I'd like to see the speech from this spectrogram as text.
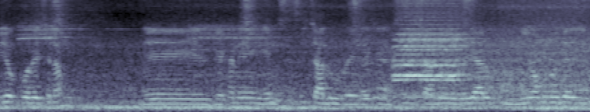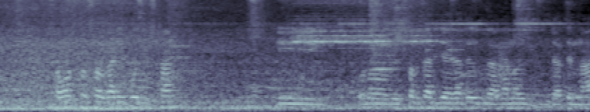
অভিযোগ করেছিলাম যে যেখানে এমসিসি চালু হয়ে গেছে এমসিসি চালু হয়ে যাওয়ার নিয়ম অনুযায়ী সমস্ত সরকারি প্রতিষ্ঠান কি কোনো বেসরকারি জায়গাতে লাগানো যাতে না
